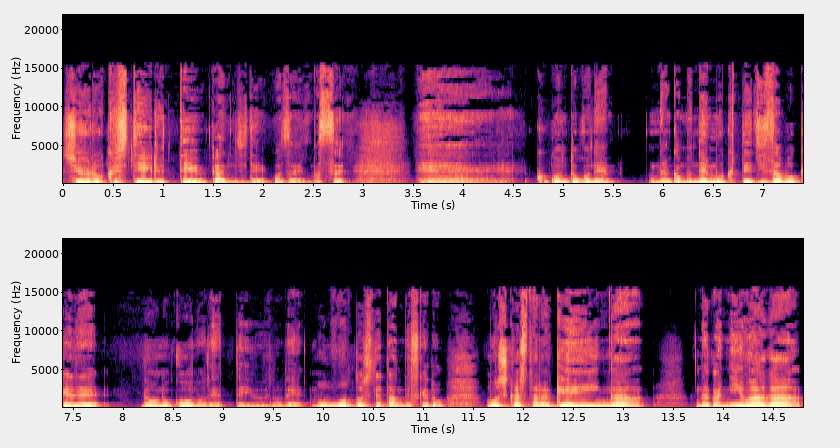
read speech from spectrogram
収録しているっていう感じでございます。えー、ここのとこねなんかもう眠くて時差ボケでどうのこうのでっていうので悶々としてたんですけどもしかしたら原因がなんか庭が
